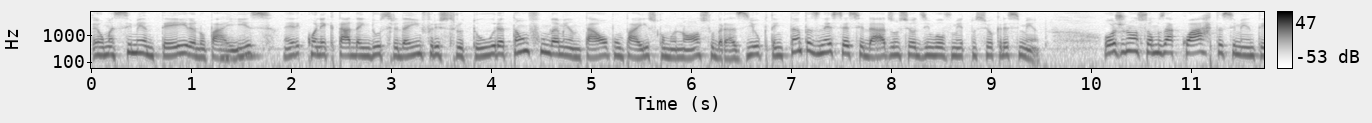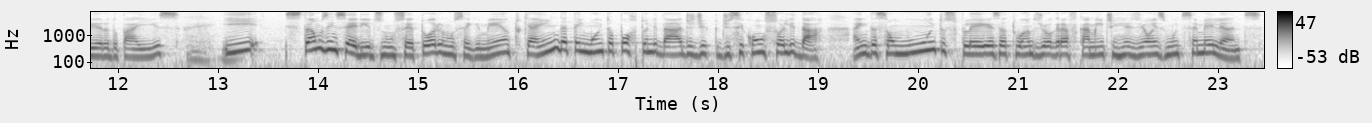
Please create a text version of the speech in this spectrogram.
é uma cimenteira no país, uhum. né, conectada à indústria da infraestrutura, tão fundamental para um país como o nosso, o Brasil, que tem tantas necessidades no seu desenvolvimento, no seu crescimento. Hoje nós somos a quarta cimenteira do país uhum. e estamos inseridos num setor e num segmento que ainda tem muita oportunidade de, de se consolidar. Ainda são muitos players atuando geograficamente em regiões muito semelhantes.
